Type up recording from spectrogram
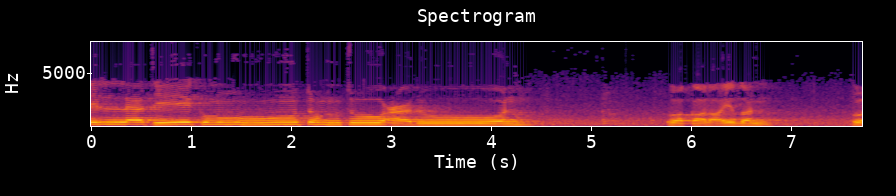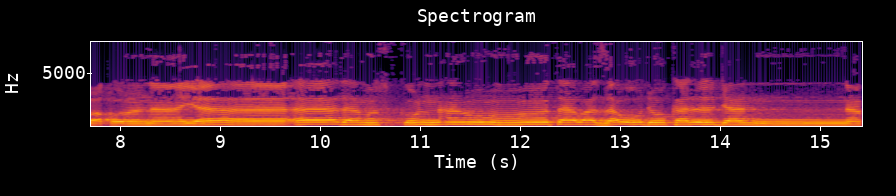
التي كنتم توعدون. وقال أيضا وقلنا يا آدم اسكن أنت وزوجك الجنة.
